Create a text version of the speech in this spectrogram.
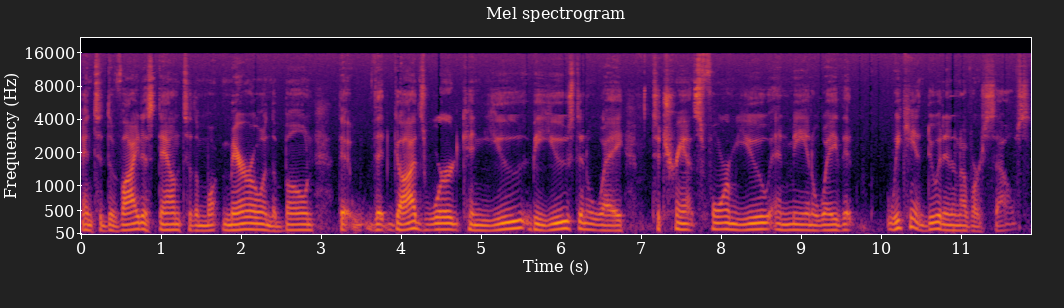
and to divide us down to the marrow and the bone, that, that God's word can use, be used in a way to transform you and me in a way that we can't do it in and of ourselves.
